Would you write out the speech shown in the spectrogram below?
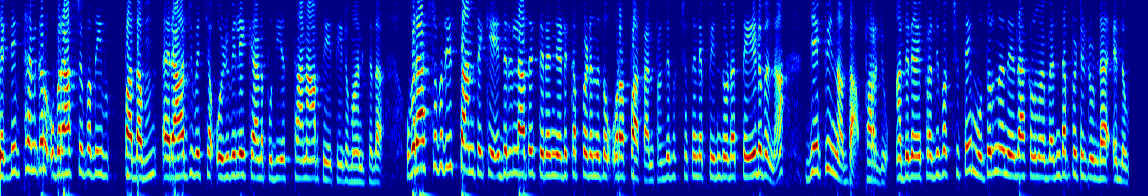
ജഗ്ദീപ് ധൻഖർ ഉപരാഷ്ട്രപതി പദം രാജിവെച്ച ഒഴിവിലേക്കാണ് പുതിയ സ്ഥാനാർത്ഥിയെ തീരുമാനിച്ചത്. ഉപരാഷ്ട്രപതി സ്ഥാനത്തേക്ക് എതിരില്ലാതെ തിരഞ്ഞെടുക്കപ്പെടുന്നത് ഉറപ്പാക്കാൻ പ്രതിപക്ഷത്തിന്റെ പിന്തുണ തേടുമെന്ന് ജെ പി നദ്ദ പറഞ്ഞു. അതിനായി പ്രതിപക്ഷത്തെ മുതിർന്ന നേതാക്കളുമായി ബന്ധപ്പെട്ടിട്ടുണ്ട് എന്നും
